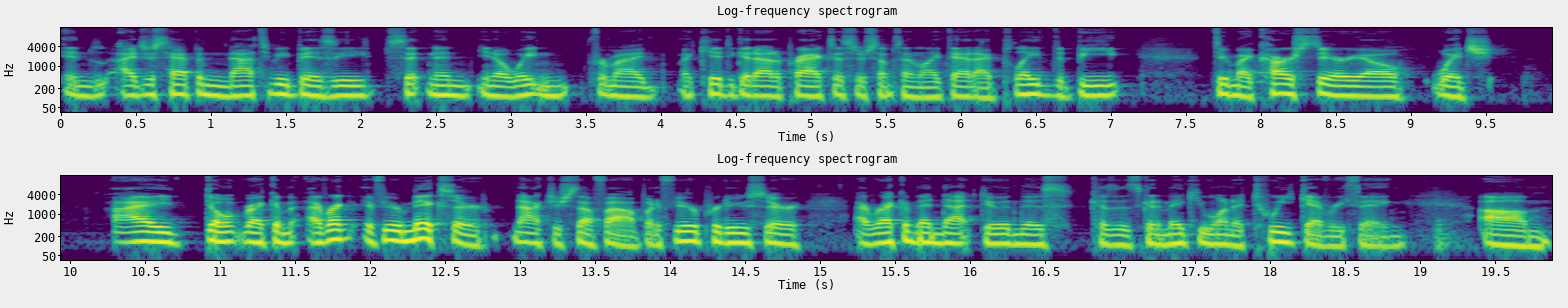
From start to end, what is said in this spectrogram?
and I just happened not to be busy, sitting in, you know, waiting for my my kid to get out of practice or something like that. I played the beat through my car stereo, which I don't recommend. I rec- if you're a mixer, knock yourself out. But if you're a producer, I recommend not doing this because it's going to make you want to tweak everything, um,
